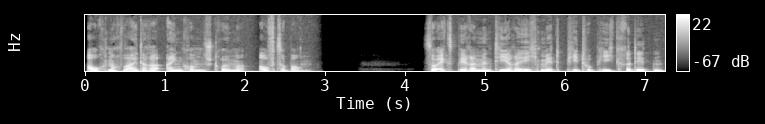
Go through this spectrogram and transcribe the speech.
auch noch weitere Einkommensströme aufzubauen. So experimentiere ich mit P2P-Krediten,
